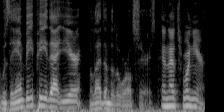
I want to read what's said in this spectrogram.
was the MVP that year and led them to the World Series. And that's one year.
